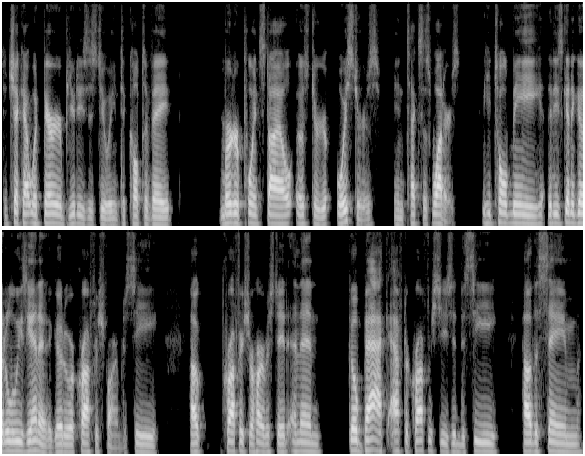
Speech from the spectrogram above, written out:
to check out what Barrier Beauties is doing to cultivate murder point style oyster oysters in Texas waters. He told me that he's going to go to Louisiana to go to a crawfish farm to see how crawfish are harvested and then go back after crawfish season to see how the same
